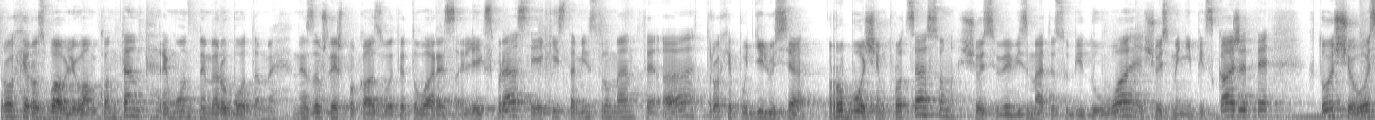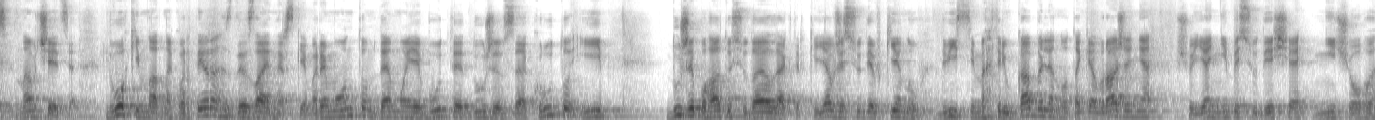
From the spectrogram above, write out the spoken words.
Трохи розбавлю вам контент ремонтними роботами. Не завжди ж показувати товари з AliExpress, якісь там інструменти, а трохи поділюся робочим процесом. Щось ви візьмете собі до уваги, щось мені підскажете, хто чогось навчиться. Двохкімнатна квартира з дизайнерським ремонтом, де має бути дуже все круто і. Дуже багато сюди електрики. Я вже сюди вкинув 200 метрів кабеля, але таке враження, що я ніби сюди ще нічого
